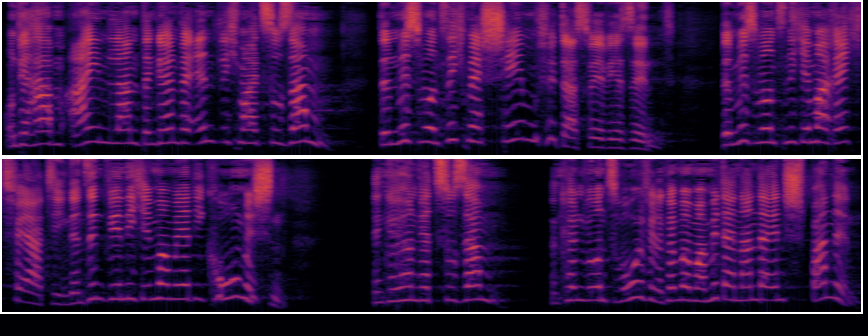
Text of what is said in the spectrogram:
und wir haben ein Land, dann gehören wir endlich mal zusammen dann müssen wir uns nicht mehr schämen für das, wer wir sind. Dann müssen wir uns nicht immer rechtfertigen. Dann sind wir nicht immer mehr die Komischen. Dann gehören wir zusammen. Dann können wir uns wohlfühlen. Dann können wir mal miteinander entspannen.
